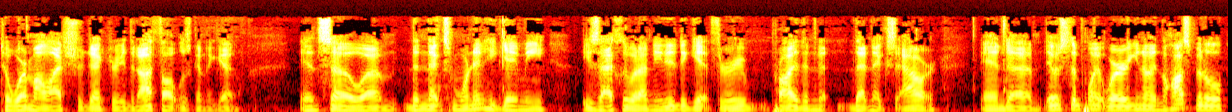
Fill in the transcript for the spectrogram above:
to where my life's trajectory that I thought was going to go. And so um, the next morning, he gave me exactly what I needed to get through probably the ne- that next hour. And uh, it was to the point where you know in the hospital,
